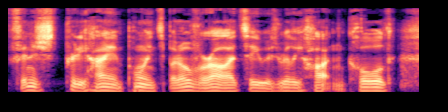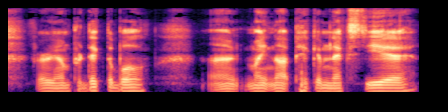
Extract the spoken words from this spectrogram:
finished pretty high in points, but overall, I'd say he was really hot and cold, very unpredictable. Uh, might not pick him next year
